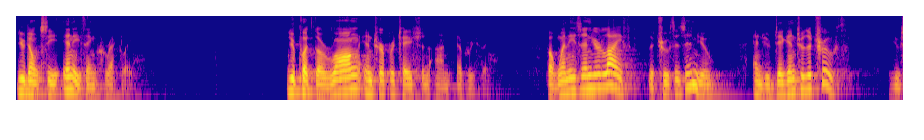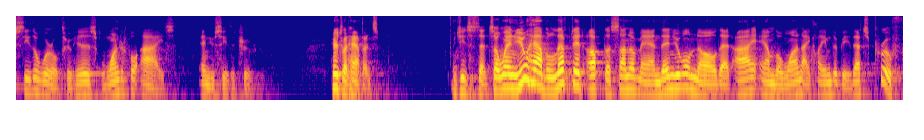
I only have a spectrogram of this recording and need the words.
You don't see anything correctly. You put the wrong interpretation on everything. But when He's in your life, the truth is in you, and you dig into the truth, you see the world through His wonderful eyes, and you see the truth. Here's what happens. Jesus said, So when you have lifted up the Son of Man, then you will know that I am the one I claim to be. That's proof.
